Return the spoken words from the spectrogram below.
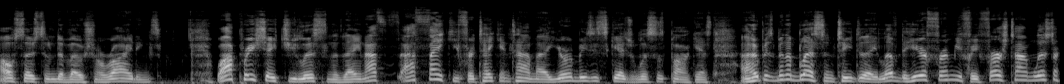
also some devotional writings. Well, I appreciate you listening today, and I, I thank you for taking time out of your busy schedule to listen to this podcast. I hope it's been a blessing to you today. Love to hear from you. If you're a first time listener,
